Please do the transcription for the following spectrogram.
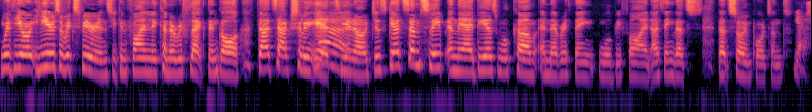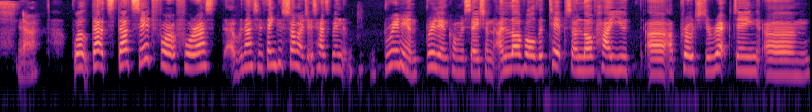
with your years of experience, you can finally kind of reflect and go, that's actually yeah. it. You know, just get some sleep and the ideas will come and everything will be fine. I think that's, that's so important. Yes. yeah. yeah. Well, that's that's it for for us, Natalie. Thank you so much. It has been brilliant, brilliant conversation. I love all the tips. I love how you uh, approach directing. Um,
